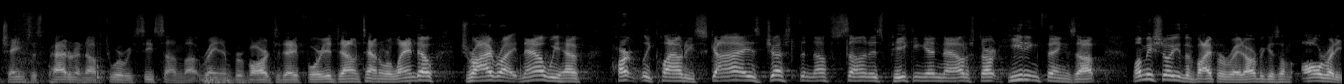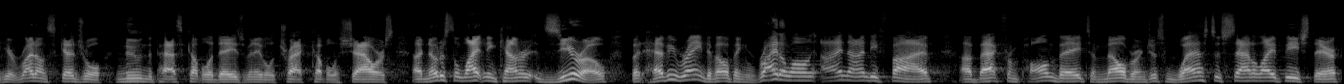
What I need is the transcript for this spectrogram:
change this pattern enough to where we see some uh, rain in Brevard today for you. Downtown Orlando, dry right now. We have partly cloudy skies, just enough sun is peeking in now to start heating things up. Let me show you the Viper radar because I'm already here, right on schedule, noon the past couple of days. have Been able to track a couple of showers. Uh, notice the lightning counter at zero, but heavy rain developing right along I 95 uh, back from Palm Bay to Melbourne, just west of Satellite Beach there,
